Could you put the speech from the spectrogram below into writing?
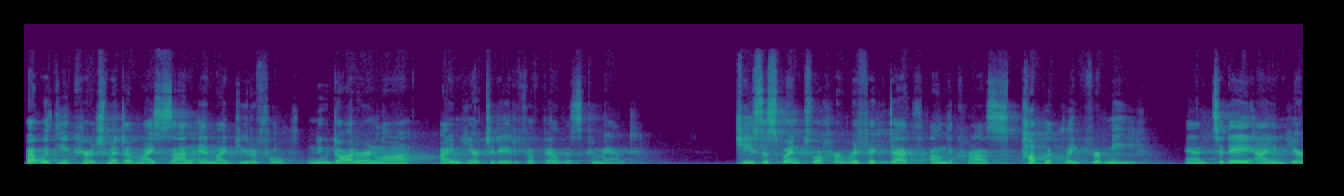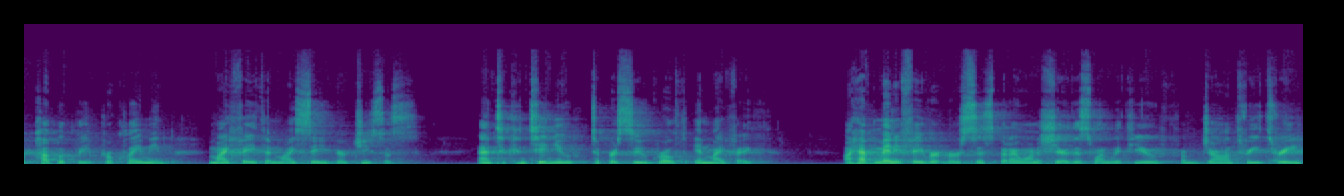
But with the encouragement of my son and my beautiful new daughter in law, I'm here today to fulfill this command. Jesus went to a horrific death on the cross publicly for me, and today I am here publicly proclaiming my faith in my Savior, Jesus, and to continue to pursue growth in my faith. I have many favorite verses, but I want to share this one with you from John 3 3.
